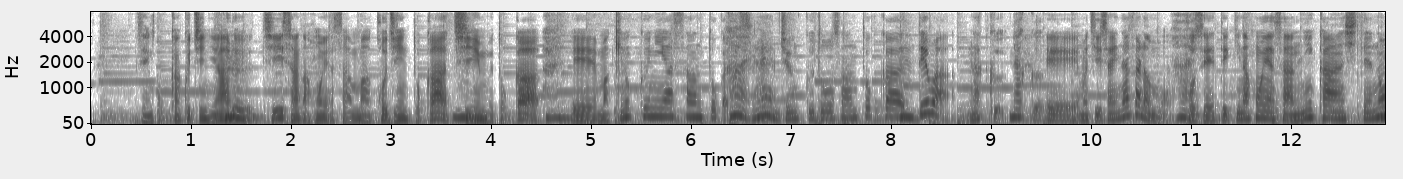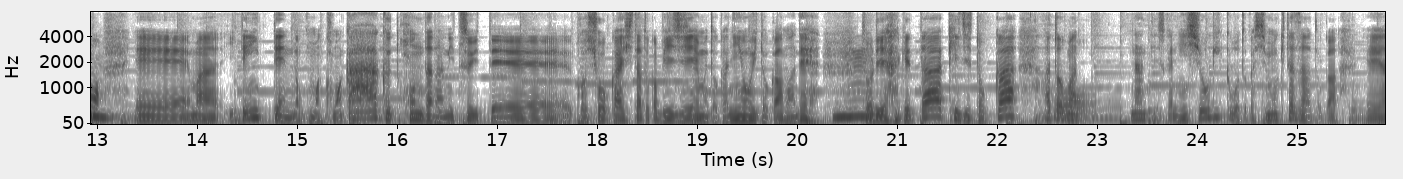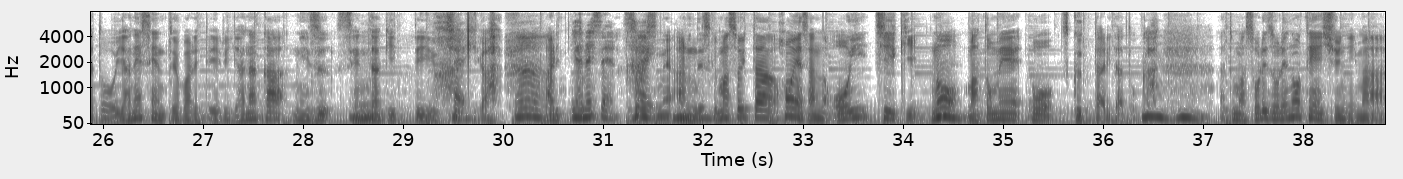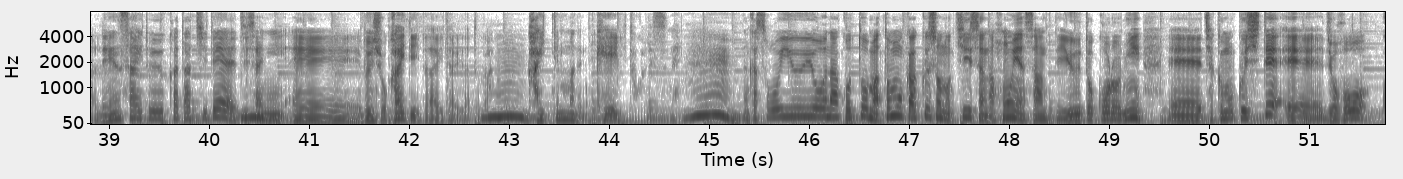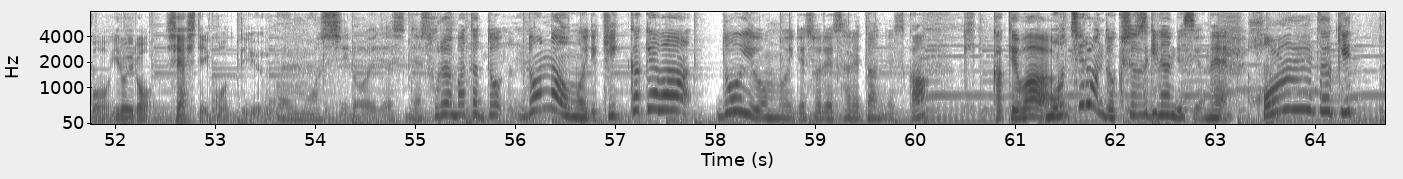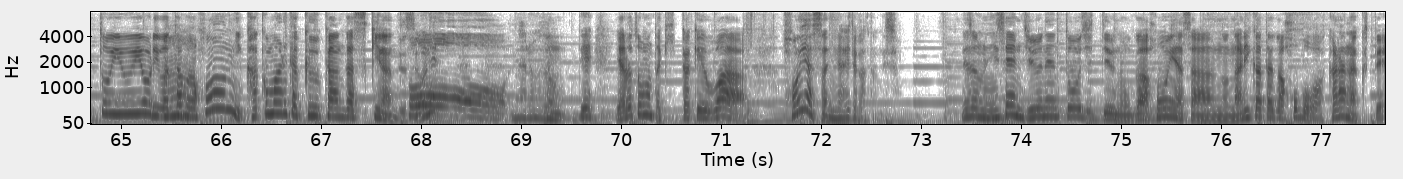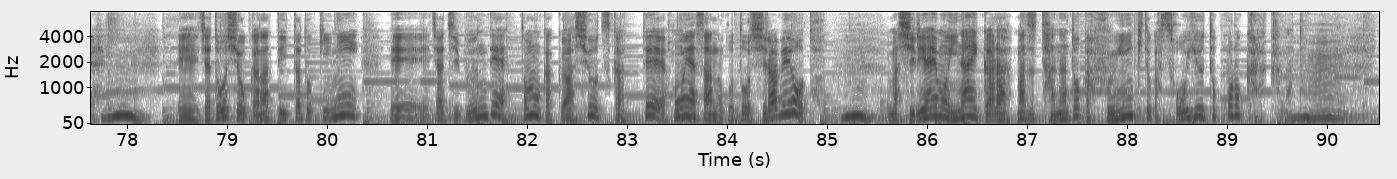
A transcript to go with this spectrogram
全国各地にある小さな本屋さん、まあ個人とかチームとか、えーまあ紀ノ国屋さんとかですね、はいはい。純駆堂さんとかではなく、なく、えーまあ、小さいながらもはい。個性的な本屋さんに関してうの、ん。えーまあ、一点一点の、まあ、細かく本棚についてこう紹介したとか BGM とか匂いとかまでうん。取り上げた記事とか、あと、まあ、ほなんていうんですか西荻窪とか下北沢とか、えーあと屋根線と呼ばれている谷中根津千駄木っていう地域が、ううん。あり屋根線。そうですね、はい。あるんですけど、まあ、そういった本屋さんの多い地域のまとめを作ったりだとか、うんうん。あとまあそれぞれの店主にまあ連載という形で実際にえー文章を書いていただいたりだとか、うん。開店までの経緯とかですね。うん。なんかそういうようなことを、まあ、ともかくその小さな本屋さんっていうところに、えー着目して、えー情報をこういろいろシェアしていこうっていう。面白いですね。それはまたどどんな思いできっかけはどういう思いでそれされたんですか？きっかけはもちろん読書好きなんですよね。本好きというよりはうん。多分本に囲まれた空間が好きなんですよね。なるほど、うん。でやろうと思ったきっかけは本屋さんになりたかったんですよ。でその2010年当時っていうのが本屋さんのなり方がほぼ分からなくて、うん。えーじゃあどうしようかなって言った時に、えーじゃあ自分でともかく足を使って本屋さんのことを調べようと、うん。まあ、知り合いもいないからまず棚とか雰囲気とかそういうところからかなと。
